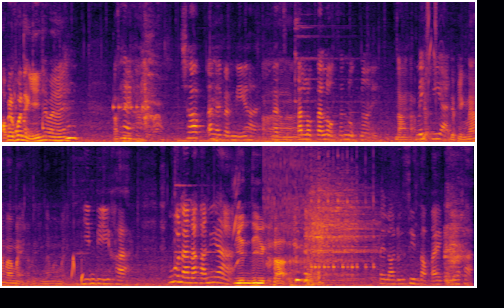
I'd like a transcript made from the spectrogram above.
อ๋อเป็นคนอย่างนี้ใช่ไหมโอเคใช่ค่ะ ชอบอะไรแบบนี้ค่ะ อ่า แบบตลกตลกสนุกหน่อย ได้ครับไม่เครียด เดี๋ยวเพลงหน้ามาใหม่ครับเดี๋ยวเพลงหน้ามาใหม่ ยินดีค่ะ พูดแล้วนะคะเนี่ย ยินดีค่ะ ไปรอดูซีนต่อไปกันเลยค่ะ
